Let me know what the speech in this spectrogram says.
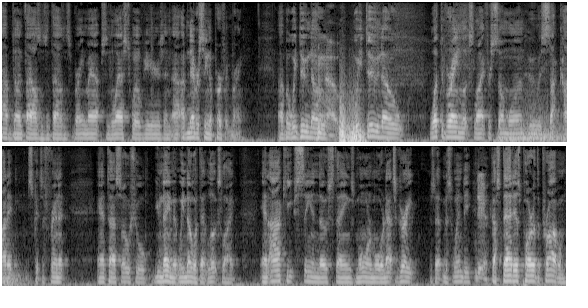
I've done thousands and thousands of brain maps in the last 12 years, and I- I've never seen a perfect brain. Uh, but we do know No. we do know what the brain looks like for someone who is psychotic, schizophrenic, antisocial, you name it. We know what that looks like, and I keep seeing those things more and more. And that's great. Is that Miss Wendy? Yeah. Because that is part of the problem.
